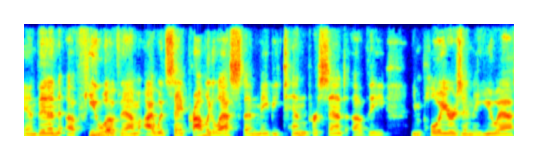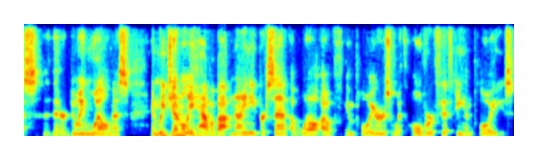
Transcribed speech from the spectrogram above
And then a few of them, I would say probably less than maybe 10% of the employers in the US that are doing wellness. And we generally have about 90% of well of employers with over 50 employees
